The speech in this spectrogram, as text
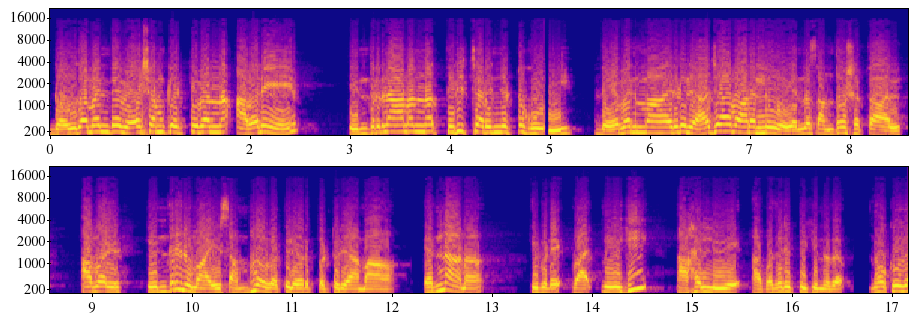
ഗൗതമന്റെ വേഷം കെട്ടിവന്ന അവനെ ഇന്ദ്രനാണെന്ന് തിരിച്ചറിഞ്ഞിട്ടുകൂടി ദേവന്മാരുടെ രാജാവാണല്ലോ എന്ന സന്തോഷത്താൽ അവൾ ഇന്ദ്രനുമായി സംഭോഗത്തിൽ ഏർപ്പെട്ടു രാമ. എന്നാണ് ഇവിടെ വാൽമീകി അഹല്യയെ അവതരിപ്പിക്കുന്നത്. നോക്കുക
